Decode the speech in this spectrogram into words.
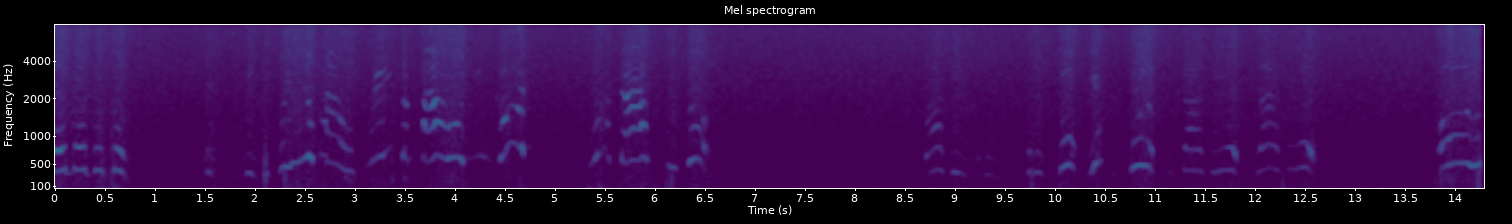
Go, go, go, go. Bring your power. Bring the power you got. What else you got? Laughing at him. But it's. Yes, pull up the glass and look. Glass and. Oh, yeah.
